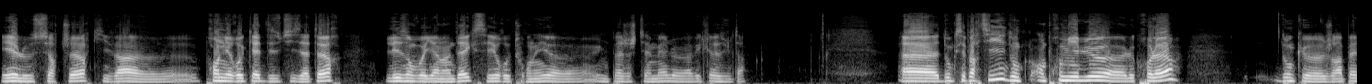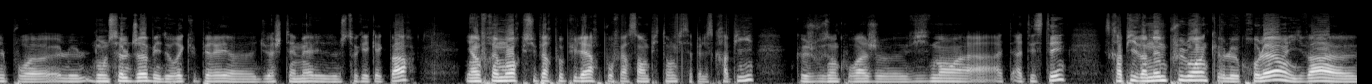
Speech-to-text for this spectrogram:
Et le searcher, qui va prendre les requêtes des utilisateurs, les envoyer à l'index et retourner euh, une page HTML euh, avec les résultats. Euh, donc c'est parti. Donc en premier lieu le crawler. Donc je rappelle pour le, dont le seul job est de récupérer du HTML et de le stocker quelque part. Il y a un framework super populaire pour faire ça en Python qui s'appelle Scrappy, que je vous encourage vivement à, tester. Scrappy va même plus loin que le crawler, il va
